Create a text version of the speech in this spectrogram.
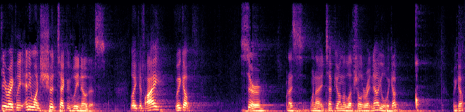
theoretically, anyone should technically know this. Like if I wake up, sir, when I, when I tap you on the left shoulder right now, you'll wake up. Wake up.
